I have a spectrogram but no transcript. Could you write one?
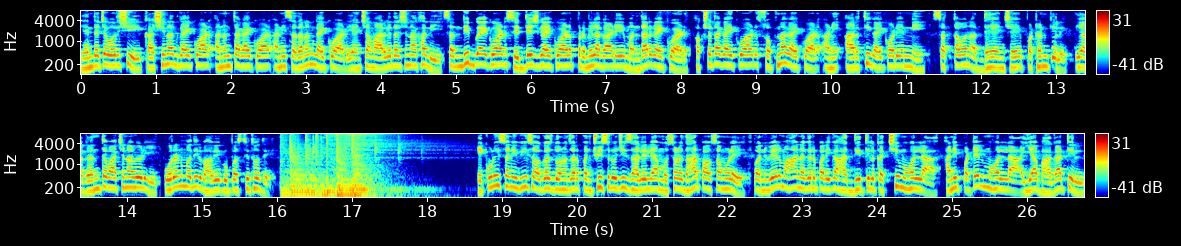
यंदाच्या वर्षी काशीनाथ गायकवाड अनंत गायकवाड आणि सदानंद गायकवाड यांच्या मार्गदर्शनाखाली संदीप गायकवाड सिद्धेश गायकवाड प्रमिला गाडे मंदार गायकवाड अक्षता गायकवाड स्वप्ना गायकवाड आणि आरती गायकवाड यांनी सत्तावन्न अध्यायांचे पठण केले. या ग्रंथ वाचनावेळी उरणमधील भाविक उपस्थित होते. एकोणीस आणि वीस ऑगस्ट दोन हजार पंचवीस रोजी झालेल्या मुसळधार पावसामुळे पनवेल महानगरपालिका हद्दीतील कच्ची मोहल्ला आणि पटेल मोहल्ला या भागातील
